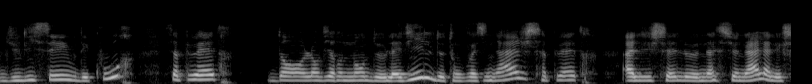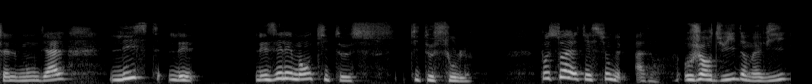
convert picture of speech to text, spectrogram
du lycée ou des cours. Ça peut être dans l'environnement de la ville, de ton voisinage. Ça peut être à l'échelle nationale, à l'échelle mondiale, liste les, éléments qui te, qui te saoulent. Pose-toi la question de, aujourd'hui dans ma vie,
